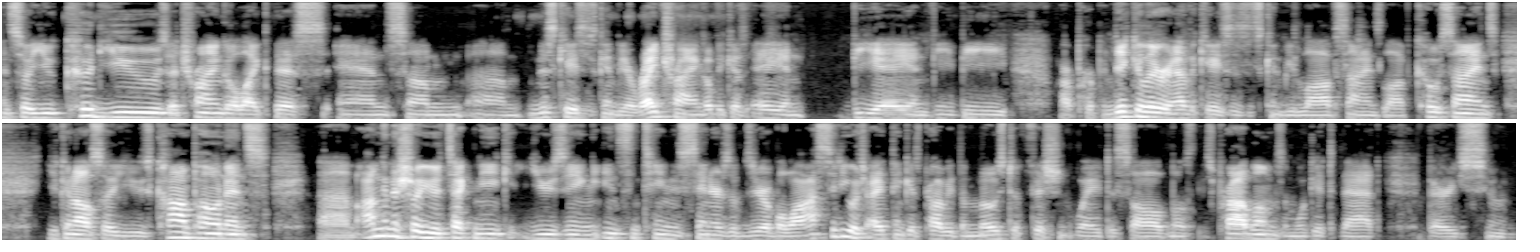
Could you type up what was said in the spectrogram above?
And so you could use a triangle like this and some, um, in this case it's going to be a right triangle because A and VA and VB are perpendicular. In other cases, it's going to be law of sines, law of cosines. You can also use components. Um, I'm going to show you a technique using instantaneous centers of zero velocity, which I think is probably the most efficient way to solve most of these problems, and we'll get to that very soon.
